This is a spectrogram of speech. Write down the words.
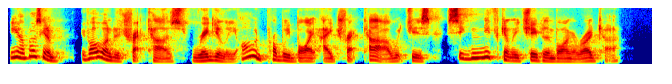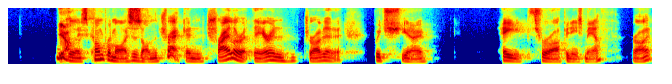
you know if I was going to if I wanted to track cars regularly, I would probably buy a track car, which is significantly cheaper than buying a road car. Yeah. less compromises on the track and trailer it there and drive it, which, you know, he threw up in his mouth, right?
